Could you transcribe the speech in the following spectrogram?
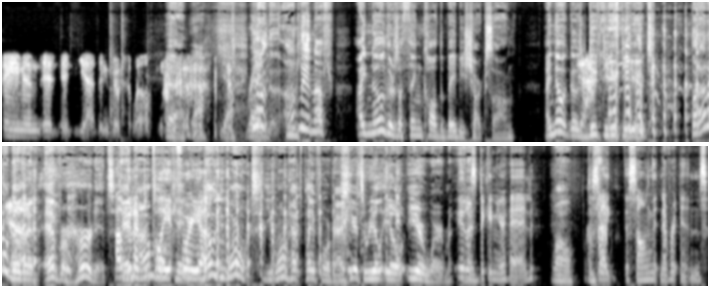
scene, and it, it yeah, it didn't go so well. Yeah. Yeah. Yeah. You know, Red. oddly mm. enough, I know there's a thing called the Baby Shark song. I know it goes Yeah. doot dee doot doot, but I don't know that I've ever heard it. I'm gonna have to I'm play it for you. No, you won't. You won't have to play it for me. I hear it's a real ear- earworm. It'll I- stick in your head. Well, I'm Just like the song that never ends.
